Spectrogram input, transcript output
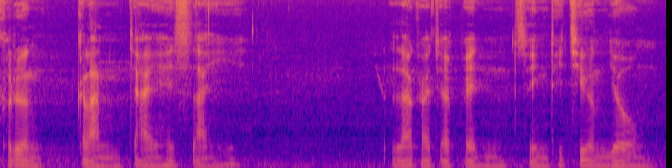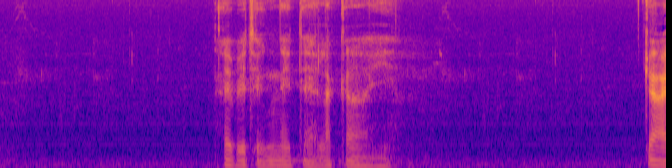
เครื่องกลั่นใจให้ใส แล้วก็จะเป็นสิ่งที่เชื่อมโยง ให้ไปถึงในแต่ละกาย กาย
